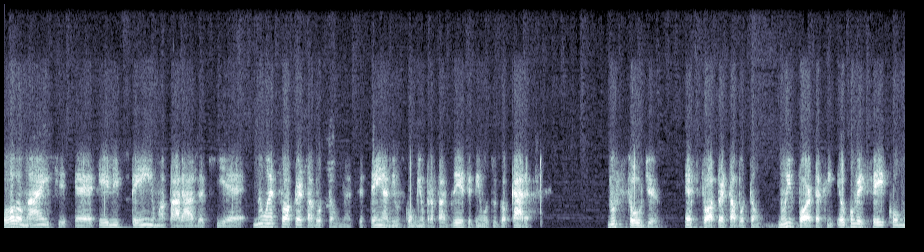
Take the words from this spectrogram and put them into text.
O Hollow Knight, é, ele tem uma parada que é. Não é só apertar botão, né? Você tem ali uns combinhos para fazer, você tem outros. Cara, no Soldier é só apertar botão. Não importa, assim. Eu comecei como,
